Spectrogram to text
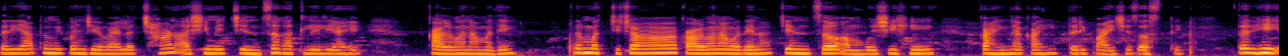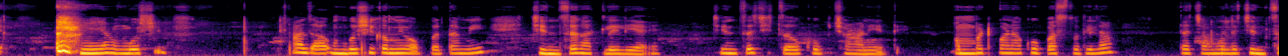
तर या तुम्ही पण जेवायला छान अशी मी चिंच घातलेली आहे काळवणामध्ये तर मच्छीच्या काळवणामध्ये ना चिंच आंबोशी ही काही ना काही तरी पाहिजेच असते. तर ही ही आंबोशी आज आंबोशी कमी वापरता मी चिंच घातलेली आहे. चिंचची चव खूप छान येते. आंबटपणा खूप असतो तिला. त्याच्यामुळे चिंच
